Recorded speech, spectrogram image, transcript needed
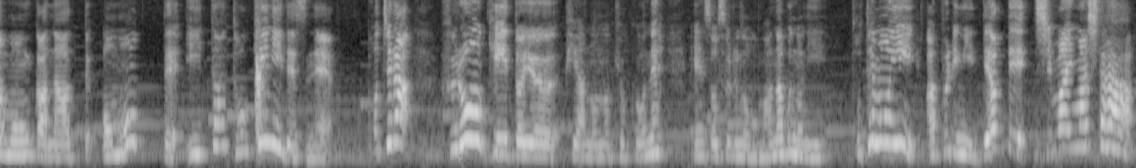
たもんかなって思っていた時にですねこちらフローキーというピアノの曲をね演奏するのを学ぶのにとてもいいアプリに出会ってしまいました。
